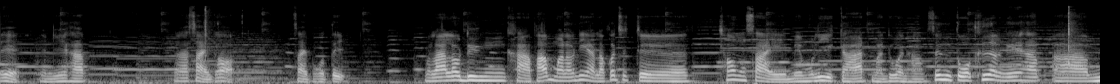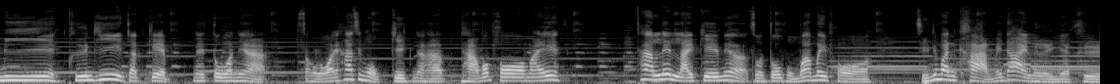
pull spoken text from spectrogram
นี่อย่างนี้ครับเวลาใส่ก็ใส่ปกติ เวลาเราดึงขาพับมาแล้วเนี่ยเราก็จะเจอช่องใส่ Memory Card มาด้วยครับ ซึ่งตัวเครื่องนี้ครับมีพื้นที่จัดเก็บในตัวเนี่ย256กิกนะครับถามว่าพอไหมถ้าเล่นหลายเกมเนี่ยส่วนตัวผมว่าไม่พอสิ่งที่มันขาดไม่ได้เลยเนี่ยคือ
